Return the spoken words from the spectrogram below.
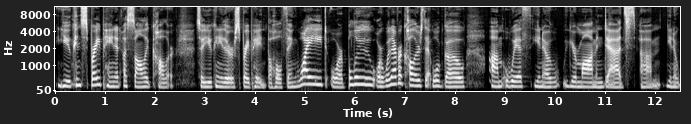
You can spray paint it a solid color. So you can either spray paint the whole thing white or blue or whatever colors that will go um, with you know your mom and dad's um, you know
